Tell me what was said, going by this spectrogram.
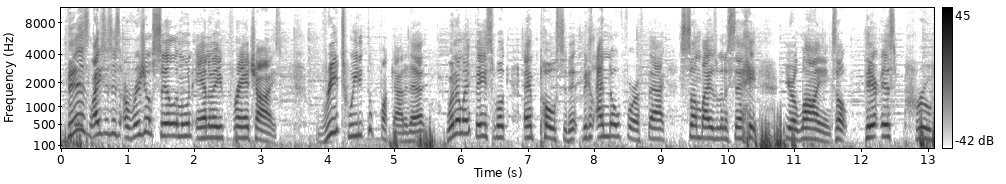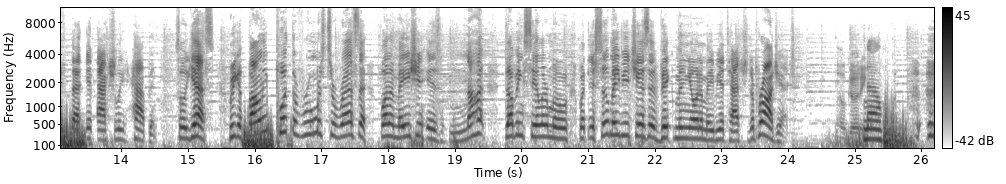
Viz licenses original Sailor Moon anime franchise. Retweeted the fuck out of that. Went on my Facebook and posted it because I know for a fact somebody's to say you're lying. So there is proof that it actually happened. So yes, we can finally put the rumors to rest that Funimation is not dubbing Sailor Moon, but there still may be a chance that Vic Mignogna may be attached to the project. Oh goody. No.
